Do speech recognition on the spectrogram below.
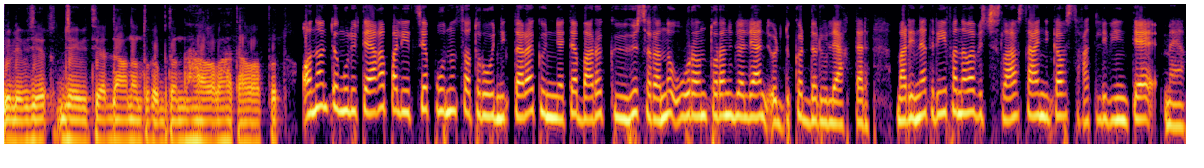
үле бітер жай бітер дағынан тұқы бітін хағала хатаға бұт. Онан төңүлүтәгә полиция пунун сотрудниктара күннәтә бары күйі сыраны уран туран үләлән үрдүкөрдөрүләхтер. Марина Трифонова, Вячеслав Санников, Сахат Левинте, Мән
